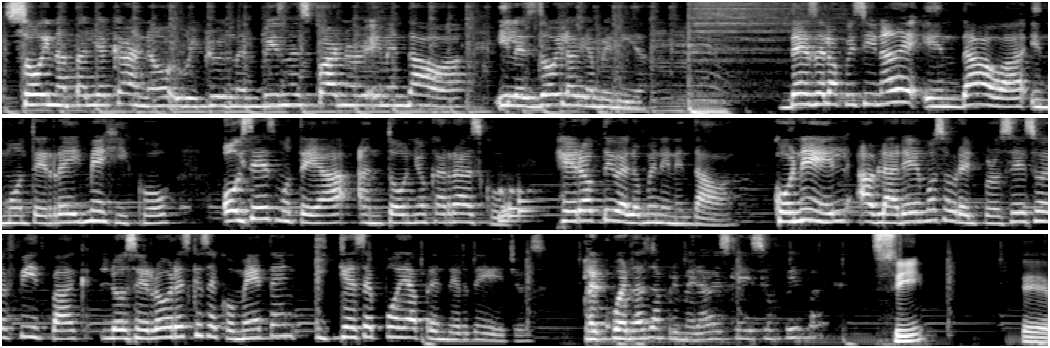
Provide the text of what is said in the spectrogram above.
Soy Natalia Cano, Recruitment Business Partner en Endava y les doy la bienvenida. Desde la oficina de Endava en Monterrey, México, hoy se desmotea Antonio Carrasco, Head of Development en Endava. Con él hablaremos sobre el proceso de feedback, los errores que se cometen y qué se puede aprender de ellos. ¿Recuerdas la primera vez que hice un feedback? Sí, eh,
